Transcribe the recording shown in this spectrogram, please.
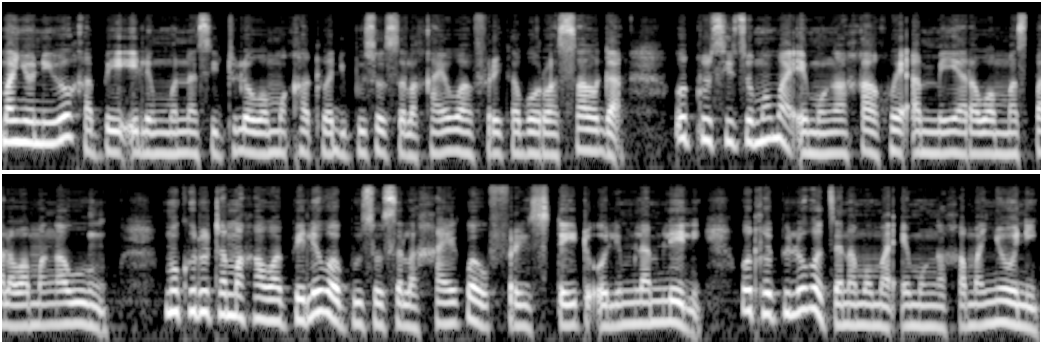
Manyoni yo gape e leng monnasetulo wa mokgatlho wa dipusoselegae wa aforika borwa salga o tlositswe mo maemong a gagwe a mmeyara wa mmasepala wa mangaung. Mokhuduthamaga wa pele wa pusoselegae kwa free state olimlamleli o tlhophilwe go tsena mo maemong a ga manyoni.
